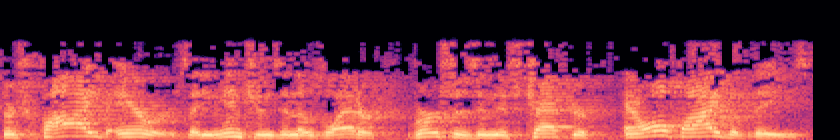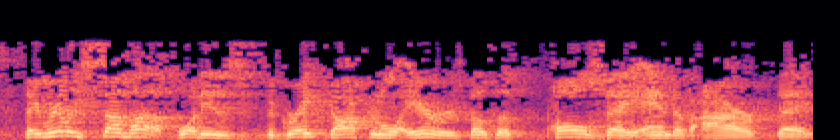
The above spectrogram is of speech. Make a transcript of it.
there's five errors that he mentions in those latter verses in this chapter, and all five of these, they really sum up what is the great doctrinal errors both of Paul's day and of our day.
